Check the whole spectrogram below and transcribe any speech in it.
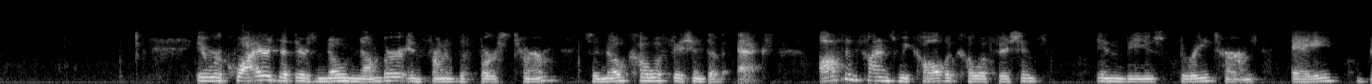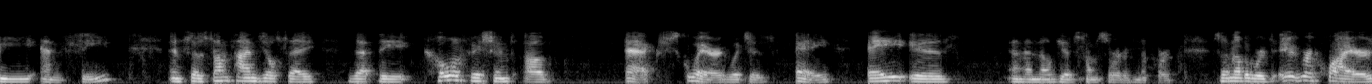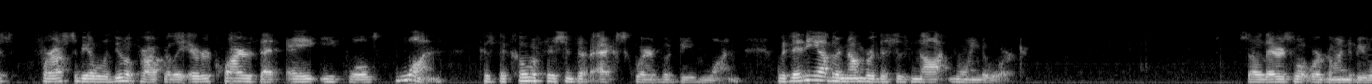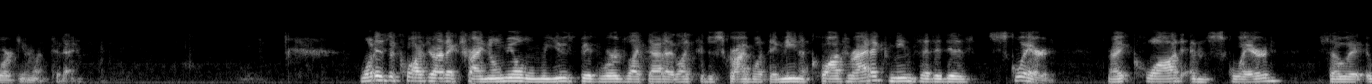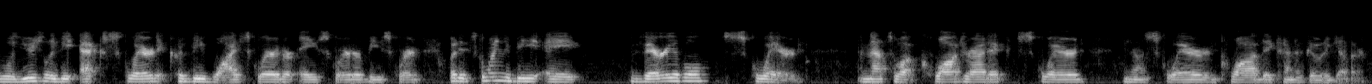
It requires that there's no number in front of the first term, so no coefficient of x. Oftentimes we call the coefficients in these three terms a, b, and c. And so sometimes you'll say that the coefficient of x squared, which is a, a is, and then they'll give some sort of number. So in other words, it requires for us to be able to do it properly, it requires that a equals 1, because the coefficient of x squared would be 1. With any other number, this is not going to work. So there's what we're going to be working with today. What is a quadratic trinomial? When we use big words like that, I'd like to describe what they mean. A quadratic means that it is squared, right? Quad and squared. So it, it, will usually be x squared. It could be y squared or a squared or b squared. But it's going to be a variable squared. And that's what quadratic, squared, you know, square and quad, they kind of go together.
